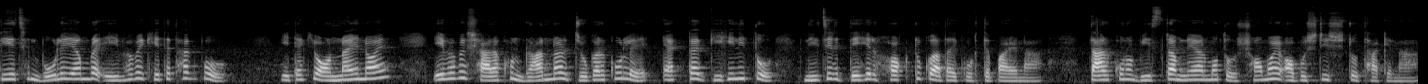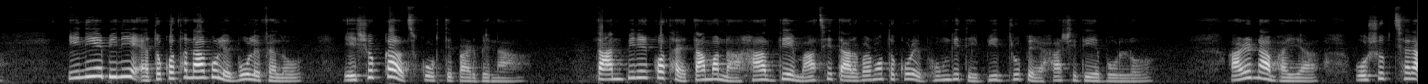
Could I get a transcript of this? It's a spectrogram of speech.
দিয়েছেন বলেই আমরা এইভাবে খেতে থাকব? এটা কি অন্যায় নয়? এভাবে সারাক্ষণ রান্নার জোগাড় করলে একটা গৃহিণী তো নিজের দেহের হকটুকু আদায় করতে পারে না। তার কোনো বিশ্রাম নেওয়ার মতো সময় অবশিষ্ট থাকে না। এ নিয়ে বিনিয়ে এত কথা না বলে বলে ফেলো। এসব কাজ করতে পারবে না। তানবীরের কথায় তামান্না হাত দিয়ে মাছে তারবার মতো করে ভঙ্গিতে বিদ্রুপের হাসি দিয়ে বলল, আরে না ভাইয়া, ওসব ছাড়া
